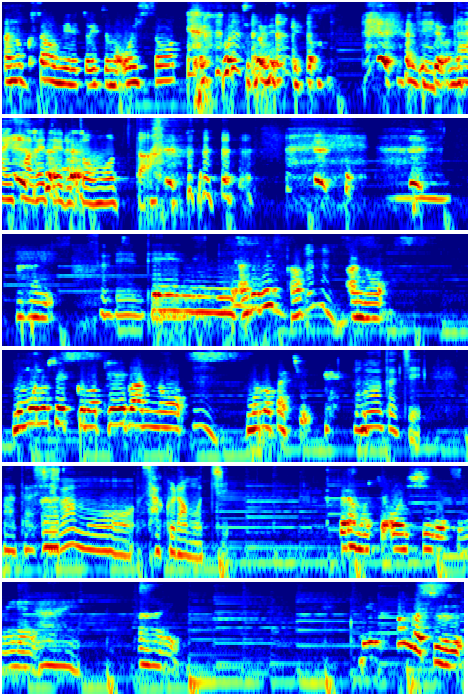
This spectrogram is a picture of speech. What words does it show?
あの草を見るといつも美味しそうって思っちゃうんですけど。絶ね。対食べてると思った。はいはい。それでで、、あれですか？うん、うん、あの、桃の節句の定番のものたち、者たち。私はもう桜餅。桜餅美味しいですね。はい。はい。で、3月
